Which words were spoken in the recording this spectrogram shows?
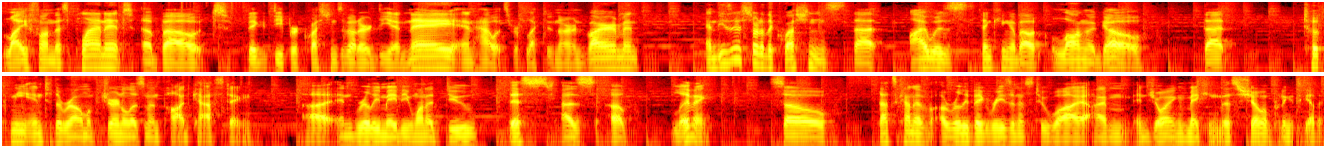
life on this planet, about big, deeper questions about our DNA and how it's reflected in our environment. And these are sort of the questions that I was thinking about long ago that took me into the realm of journalism and podcasting uh, and really made me want to do this as a living. So that's kind of a really big reason as to why I'm enjoying making this show and putting it together.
